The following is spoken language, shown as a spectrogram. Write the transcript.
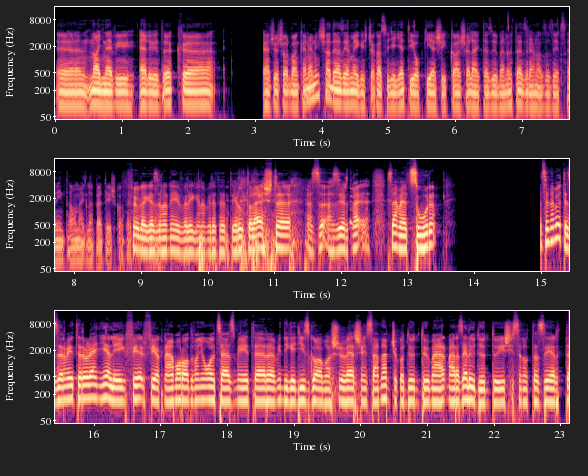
ö, nagy nevű elődök, ö, elsősorban Kenenisa, de azért mégiscsak az, hogy egy etióp kiesik a selejtezőben 5000-en, az azért szerintem a meglepetés kategória. Főleg ezzel a névvel, igen, amire tettél utalást, ez azért me- szemet szúr. Szerintem 5000 méterről ennyi elég, férfiaknál maradva 800 méter, mindig egy izgalmas versenyszám, nem csak a döntő, már, már az elődöntő is, hiszen ott azért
